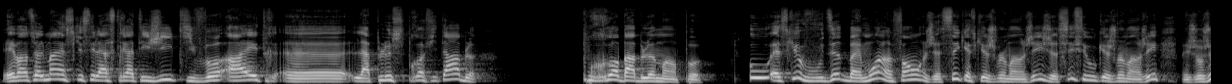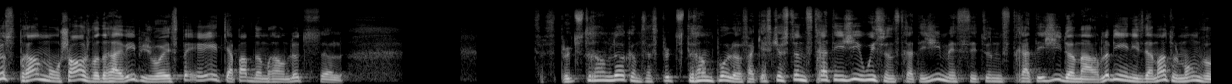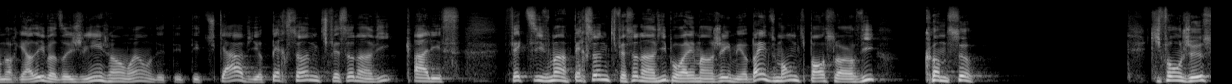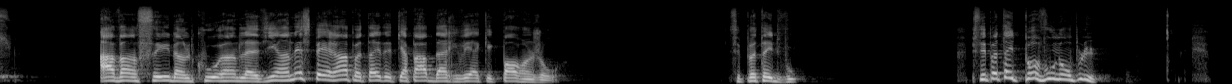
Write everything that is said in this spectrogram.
Éventuellement, est-ce que c'est la stratégie qui va être euh, la plus profitable? Probablement pas. Ou est-ce que vous vous dites, ben moi, en fond, je sais qu'est-ce que je veux manger, je sais c'est où que je veux manger, mais je vais juste prendre mon char, je vais driver, puis je vais espérer être capable de me rendre là tout seul. Ça se peut que tu te rendes là, comme ça se peut que tu te rendes pas là. Fait qu'est-ce que c'est une stratégie? Oui, c'est une stratégie, mais c'est une stratégie de marde. Là, bien évidemment, tout le monde va me regarder, il va dire Julien, genre, ouais, t'es-tu cave? Il y a personne qui fait ça dans la vie, calice. Effectivement, personne qui fait ça dans la vie pour aller manger, mais il y a bien du monde qui passe leur vie comme ça. Qui font juste avancer dans le courant de la vie en espérant peut-être être capable d'arriver à quelque part un jour. C'est peut-être vous. Puis c'est peut-être pas vous non plus.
